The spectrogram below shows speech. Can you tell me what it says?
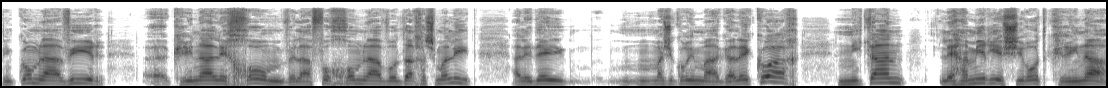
במקום להעביר אה, קרינה לחום ולהפוך חום לעבודה חשמלית על ידי מה שקוראים מעגלי כוח, ניתן להמיר ישירות קרינה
